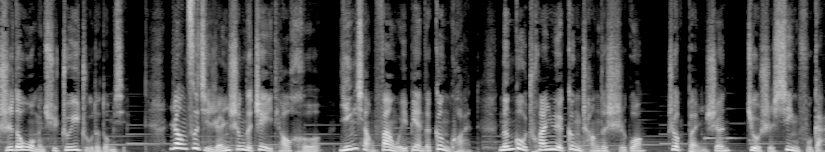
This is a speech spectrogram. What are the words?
值得我们去追逐的东西，让自己人生的这一条河影响范围变得更宽，能够穿越更长的时光。这本身就是幸福感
